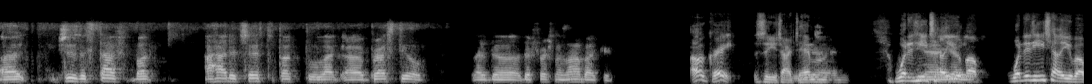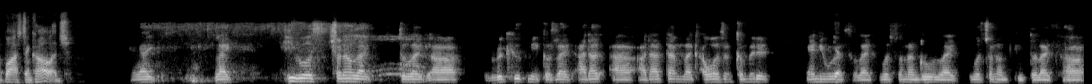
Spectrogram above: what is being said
Uh, just the staff, but I had a chance to talk to like uh, Brad Steele, like the the freshman linebacker. Oh, great! So you talked to him. Yeah. What did he yeah, tell you about? What did he tell you about Boston College? Like, like he was trying to like to like uh recruit me because like at that uh, at that time like I wasn't committed anywhere. Yep. So like was trying to go like was trying to, to like uh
